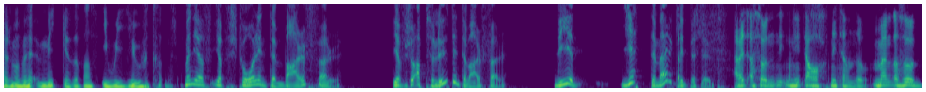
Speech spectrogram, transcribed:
Körde man med micken som fanns i Wii U-kontroll. Men jag, jag förstår inte varför. Jag förstår absolut inte varför. Det är ett jättemärkligt beslut. Jag vet, alltså, ni, ni, ja, Nintendo. Men alltså,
